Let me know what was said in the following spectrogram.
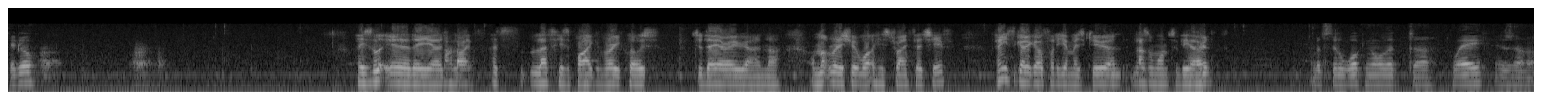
There you go. He's uh, the uh, has left his bike very close to their area, and uh, I'm not really sure what he's trying to achieve. He's gonna go for the MHQ and doesn't want to be hurt. but still walking all that uh, way is uh,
